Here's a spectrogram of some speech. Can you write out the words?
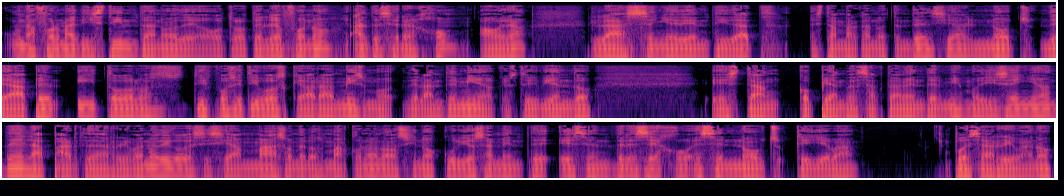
una forma distinta, ¿no? De otro teléfono. Antes era el Home, ahora la seña de identidad está marcando tendencia, el notch de Apple y todos los dispositivos que ahora mismo delante mío que estoy viendo están copiando exactamente el mismo diseño de la parte de arriba. No digo que si sea más o menos marco, no, no, sino curiosamente ese entrecejo, ese notch que lleva pues arriba, ¿no?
